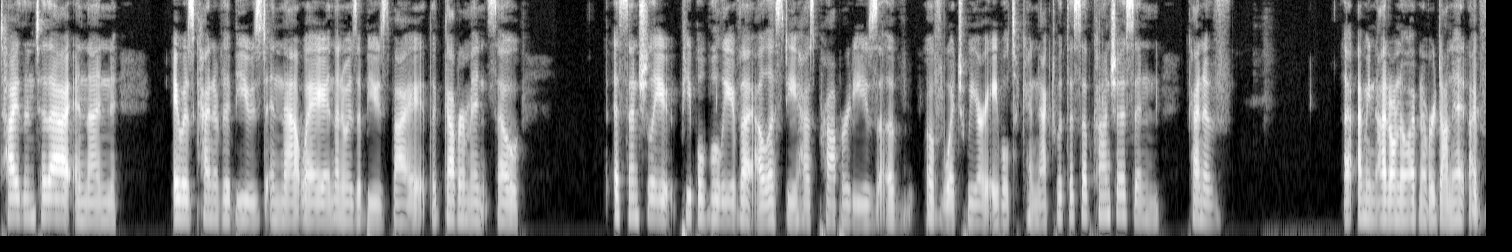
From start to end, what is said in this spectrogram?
ties into that. And then it was kind of abused in that way. And then it was abused by the government. So essentially, people believe that LSD has properties of, of which we are able to connect with the subconscious and kind of. I mean, I don't know. I've never done it. I've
